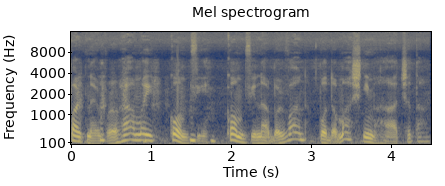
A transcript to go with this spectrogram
Партнер програми Комфі. Комфі number one по домашнім гаджетам.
